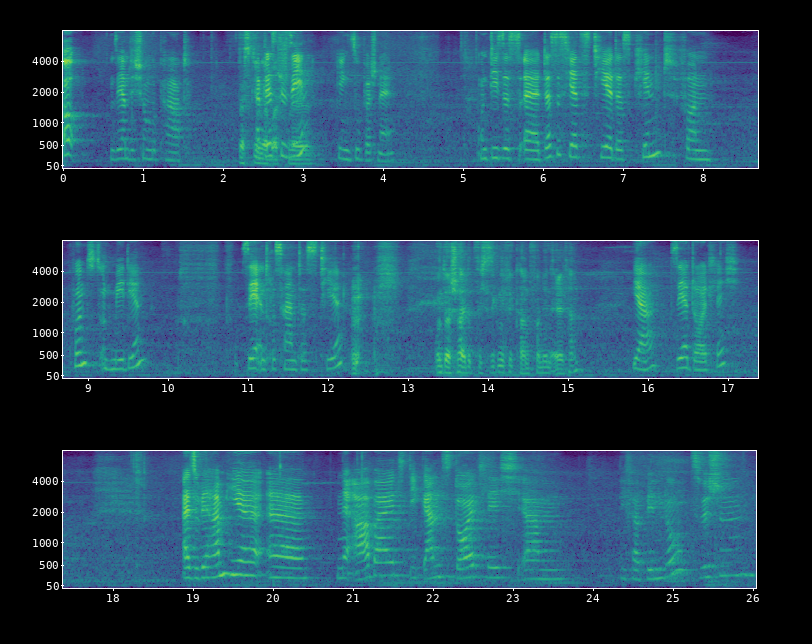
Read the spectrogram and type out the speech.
Oh, sie haben sich schon gepaart. Das ging Habt ihr es gesehen? Ging super schnell. Und dieses, äh, das ist jetzt hier das Kind von Kunst und Medien. Sehr interessantes Tier. Unterscheidet sich signifikant von den Eltern? Ja, sehr deutlich. Also wir haben hier äh, eine Arbeit, die ganz deutlich ähm, die Verbindung zwischen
